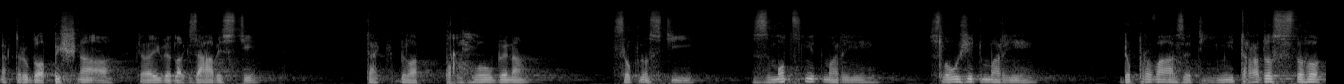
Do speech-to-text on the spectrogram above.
na kterou byla pyšná a která ji vedla k závisti, tak byla prohloubena schopností zmocnit Marii, sloužit Marii, doprovázet jí, mít radost z toho,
